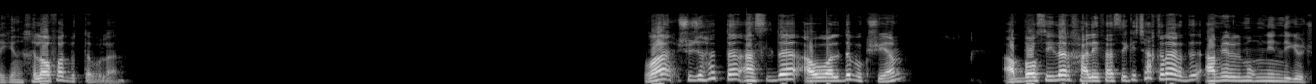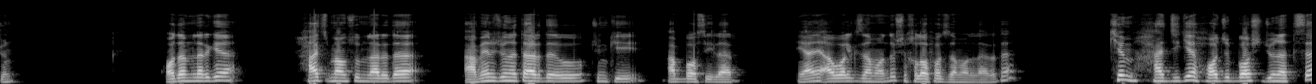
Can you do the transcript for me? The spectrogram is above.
Lekin xilofat bitta bo'ladi. Va shu jihatdan aslida avvalda bu kishi ham abbosiylar xalifasiga chaqirardi amirul mo'mininligi uchun. Odamlarga haj mavsumlarida amir jo'natardi u chunki abbosiylar ya'ni avvalgi zamonda o'sha xilofat zamonlarida kim hajga hoji bosh jo'natsa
